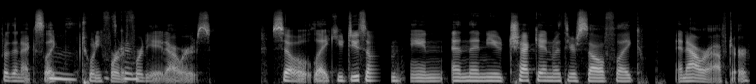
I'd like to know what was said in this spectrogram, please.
for the next like Mm, 24 to good. 48 hours. So, like, you do something and then you check in with yourself like an hour after.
